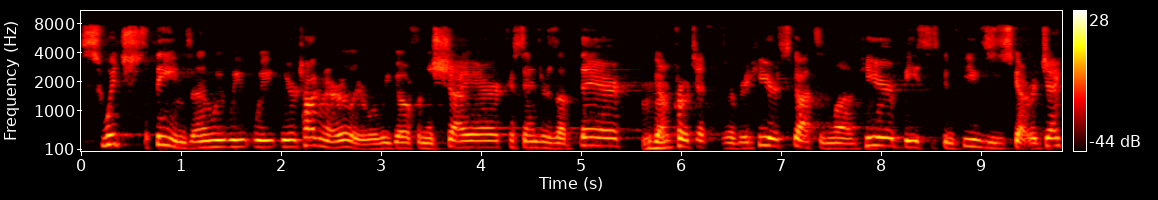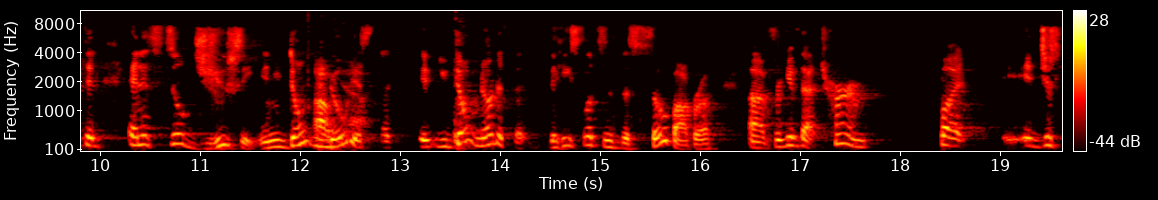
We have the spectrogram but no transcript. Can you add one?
switched themes, and we we we, we were talking about earlier where we go from the Shi'ar, Cassandra's up there, we Mm-hmm. got protesters over here, Scott's in love here, Beast is confused, he just got rejected, and it's still juicy, and you don't Oh, notice that it, you don't notice that, that he slips into the soap opera. Uh, forgive that term, but it just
